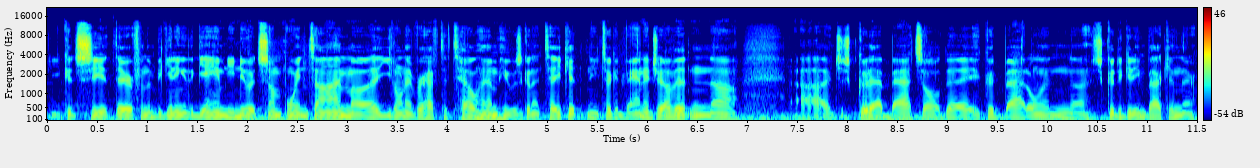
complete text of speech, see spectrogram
you could see it there from the beginning of the game. You knew at some point in time uh, you don't ever have to tell him he was going to take it, and he took advantage of it. And uh, uh, just good at bats all day, good battle, and uh, it's good to get him back in there.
